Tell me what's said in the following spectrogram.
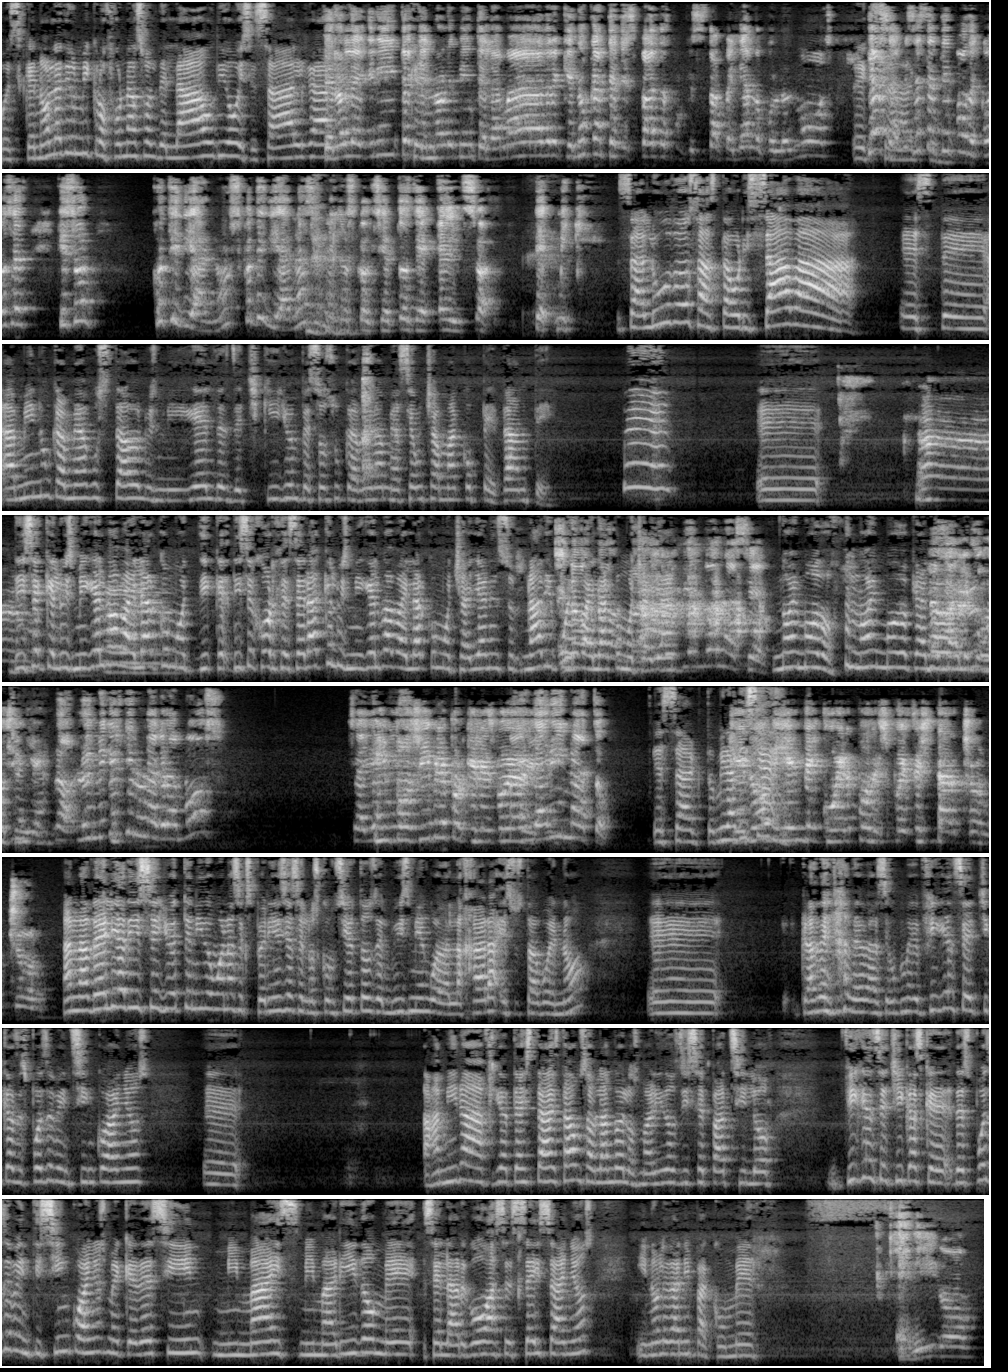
Pues que no le dé un microfonazo al del audio y se salga. que no le grite, Que- que, no le miente la madre, que no cante de espaldas porque se está peleando con los mos. Ya sabes, este tipo de cosas que son cotidianos, cotidianas en los conciertos de El Sol, de Mickey. Saludos hasta Orizaba. Este, a mí nunca me ha gustado Luis Miguel desde chiquillo empezó su carrera, me hacía un chamaco pedante. Eh, eh, Ah, dice que Luis Miguel va a bailar como di- que- dice Jorge, ¿será que Luis Miguel va a bailar como Chayanne en su nadie puede No, bailar no, como no, Chayanne? No hay modo, no hay modo que alguien No, baile Luis como Miguel, Chayanne. no, Luis Miguel tiene una gran voz. Chayanne Imposible porque les voy a decir. Exacto. Mira, Quedó dice bien de cuerpo después de estar chonchón. Anadelia dice, yo he tenido buenas experiencias en los conciertos de Luismi en Guadalajara, eso está bueno. Eh, cadena de oración. Fíjense, chicas, después de 25 años, eh, Ah, mira, fíjate, ahí está, estábamos hablando de los maridos, dice Patsy Love. Fíjense, chicas, que después de 25 años me quedé sin mi maíz. Mi marido me se largó hace 6 años y no le da ni para comer. Te digo.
